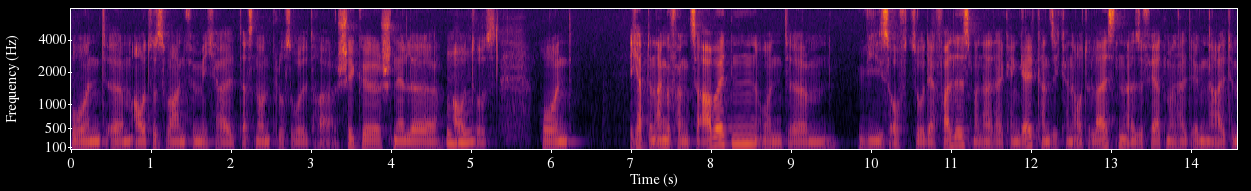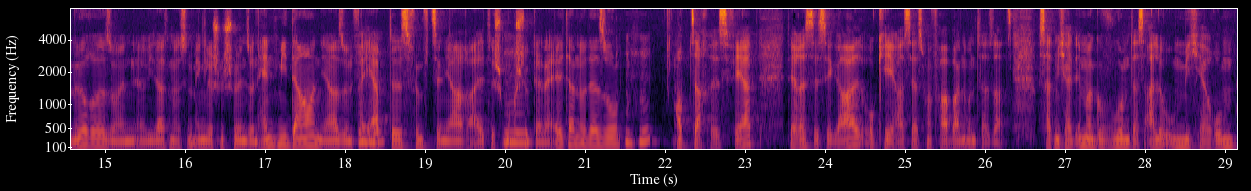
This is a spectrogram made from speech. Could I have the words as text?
und ähm, Autos waren für mich halt das Nonplusultra. Schicke, schnelle mhm. Autos. Und ich habe dann angefangen zu arbeiten und ähm, wie es oft so der Fall ist, man hat halt kein Geld, kann sich kein Auto leisten, also fährt man halt irgendeine alte Möhre, so ein, äh, wie sagt man das im Englischen schön, so ein Hand-Me-Down, ja, so ein mhm. vererbtes, 15 Jahre altes Schmuckstück mhm. deiner Eltern oder so. Mhm. Hauptsache es fährt, der Rest ist egal, okay, hast erstmal Fahrbahnuntersatz. Es hat mich halt immer gewurmt, dass alle um mich herum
